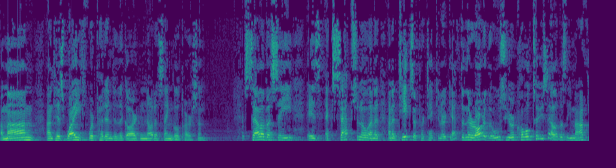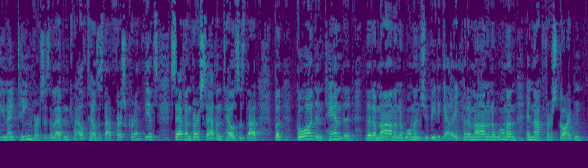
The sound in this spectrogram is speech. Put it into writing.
A man and his wife were put into the garden, not a single person. Celibacy is exceptional and it, and it takes a particular gift. And there are those who are called to celibacy. Matthew 19 verses 11 12 tells us that. 1 Corinthians 7 verse 7 tells us that. But God intended that a man and a woman should be together. He put a man and a woman in that first garden.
